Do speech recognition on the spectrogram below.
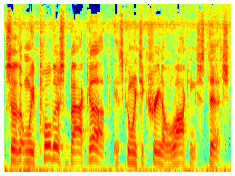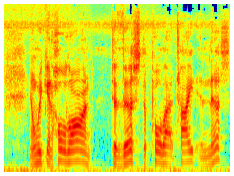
so that when we pull this back up, it's going to create a locking stitch. And we can hold on to this to pull that tight and this,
